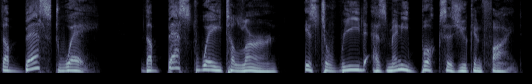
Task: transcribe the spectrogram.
the best way, the best way to learn is to read as many books as you can find.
